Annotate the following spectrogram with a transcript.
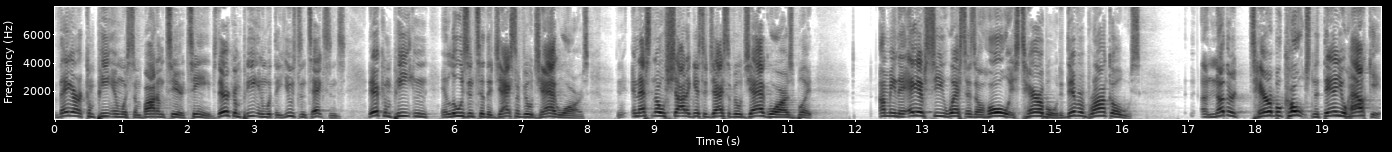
they are competing with some bottom tier teams. They're competing with the Houston Texans. They're competing and losing to the Jacksonville Jaguars. And that's no shot against the Jacksonville Jaguars, but I mean, the AFC West as a whole is terrible. The Denver Broncos, another terrible coach, Nathaniel Hackett.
